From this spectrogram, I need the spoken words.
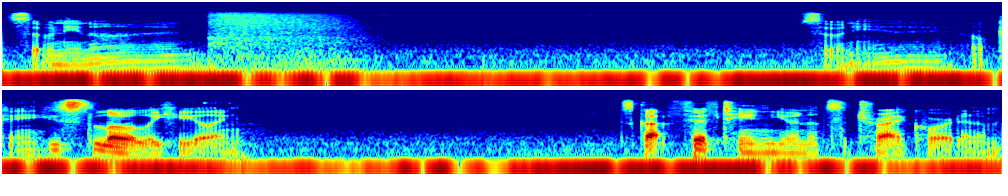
79. 78. Okay, he's slowly healing. It's got 15 units of tricord in him.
